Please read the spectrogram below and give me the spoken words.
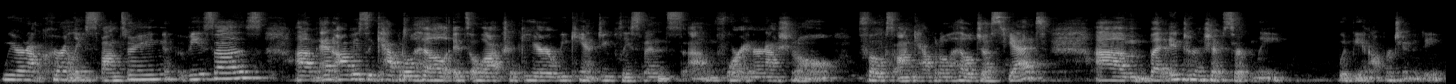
We are not currently sponsoring visas. Um, and obviously, Capitol Hill, it's a lot trickier. We can't do placements um, for international folks on Capitol Hill just yet. Um, but internships certainly would be an opportunity.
